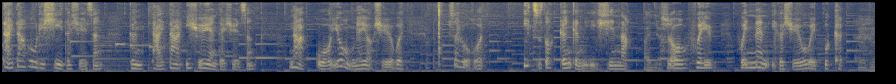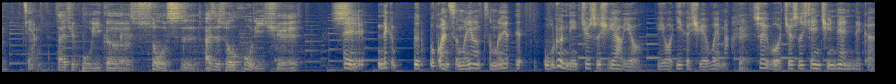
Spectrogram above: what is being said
台大护理系的学生跟台大医学院的学生，那我又没有学位，所以我一直都耿耿于心呐、哎呀，说非非嫩一个学位不可，嗯哼，这样子。再去补一个硕士，还是说护理学系，那个不不管什么样，怎么样，呃无论你就是需要有有一个学位嘛，对。所以我就是先去念那个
